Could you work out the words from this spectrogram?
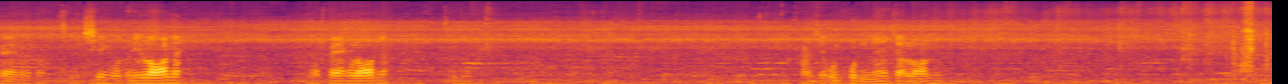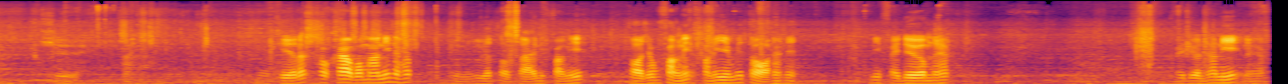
แปลงแล้วก็สีเชียงโอ้ตัวนี้ร้อนนะหม้อแปลงร้อนนะ อาจจะอุ่นๆนะจะร้อนโอเคโอเคแล้วคร่าวๆประมาณนี้นะครับเหลือต่อสายนี่ฝั่งนี้ ต่อเฉพาะฝั่งนี้ฝั่งนี้ยังไม่ต่อนะเนี่ยนี่ไฟเดิมนะครับไฟเดิมเท่านี้นะครับ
